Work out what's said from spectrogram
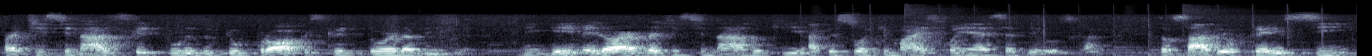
para te ensinar as escrituras do que o próprio escritor da Bíblia ninguém melhor para te ensinar do que a pessoa que mais conhece a Deus, cara. Então, sabe, eu creio sim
